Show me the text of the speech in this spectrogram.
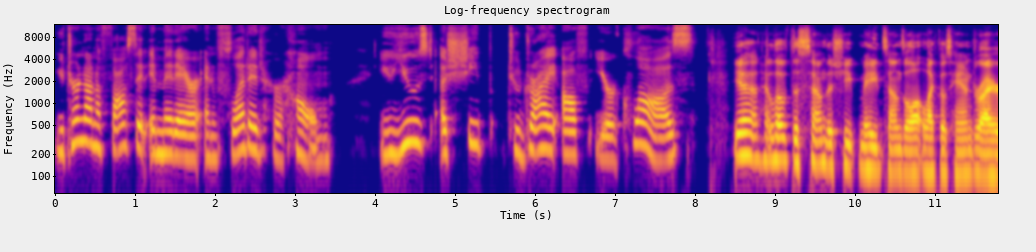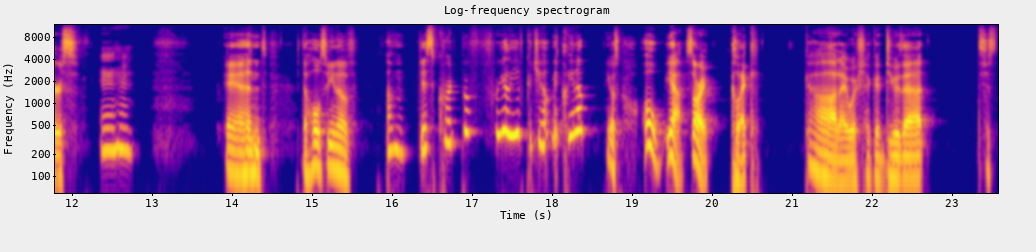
you turned on a faucet in midair and flooded her home. You used a sheep to dry off your claws. Yeah, and I love the sound the sheep made sounds a lot like those hand dryers. Mm-hmm. And the whole scene of, um, Discord, leave, could you help me clean up? He goes, oh, yeah, sorry. Click. God, I wish I could do that. Just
